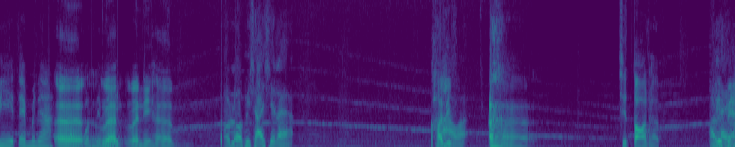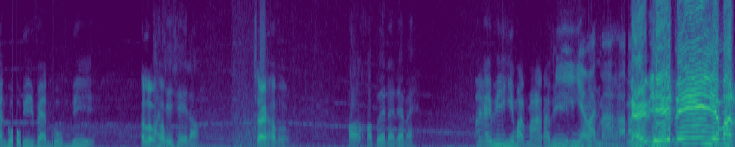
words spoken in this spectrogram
พี่เต็มไหมเนี่ยเออสงคนเนี่ยเมื่อพี่วันนี้ครับโหลโหลพี่ชายชื่ออะไรอะคาลิฟสาวอะอ่าชื่อตอสครับเท่าไหพี่ร่แฟนผมพี่แฟนผมพี่ฮัลโหลอ๋อครับเฉยๆเหรอใช่ครับผม ขอขอเบอร์หน่อยได้ไหมยัง ไงพี่เฮียหมัดมานะพี่พี่เฮียหมัดมาครับไหนเฮียดิเฮียหมัด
